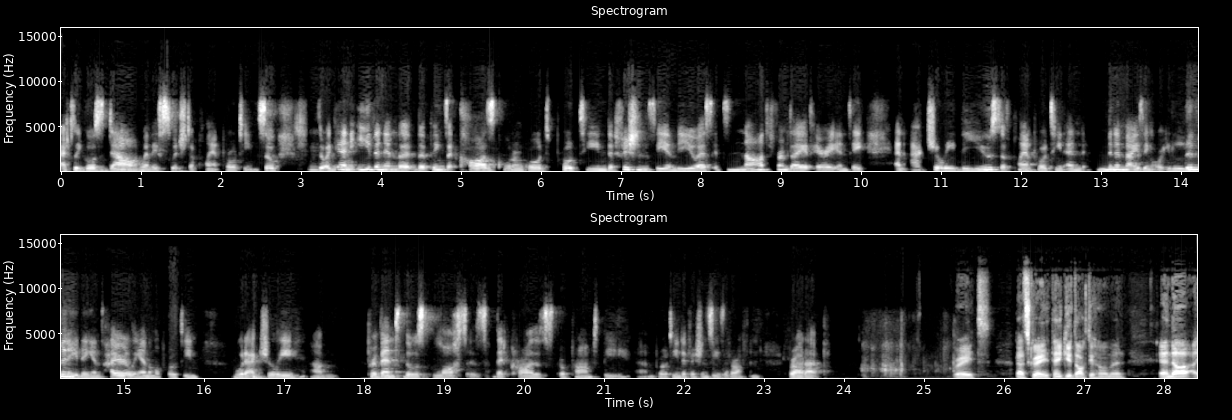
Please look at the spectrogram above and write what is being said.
actually goes down when they switch to plant protein so mm. so again even in the the things that cause quote unquote protein deficiency in the US it's not from dietary intake and actually the use of plant protein and minimizing or eliminating entirely animal protein would actually um, prevent those losses that cause or prompt the um, protein deficiencies that are often brought up. Great. That's great. Thank you, Dr. Hillman. And uh, I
